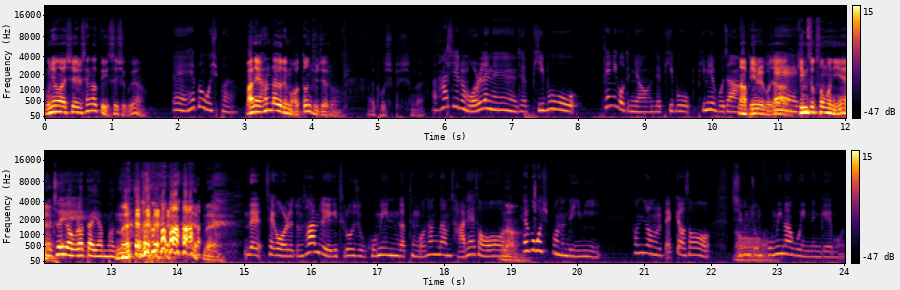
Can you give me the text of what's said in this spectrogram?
운영하실 생각도 있으시고요. 네, 해보고 싶어요. 만약에 한다 그러면 어떤 주제로 해보고 싶으신가요? 아, 사실은 원래는 제가 비보 팬이거든요. 근데 비보 비밀 보장. 나 비밀 보자. 네. 김숙 송은이의 네, 저희가 네. 오락가이 한 방송. 네. 네. 근데 제가 원래 좀 사람들 얘기 들어주고 고민 같은 거 상담 잘해서 나. 해보고 싶었는데 이미 선점을 뺏겨서 지금 좀 어. 고민하고 있는 게 뭐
